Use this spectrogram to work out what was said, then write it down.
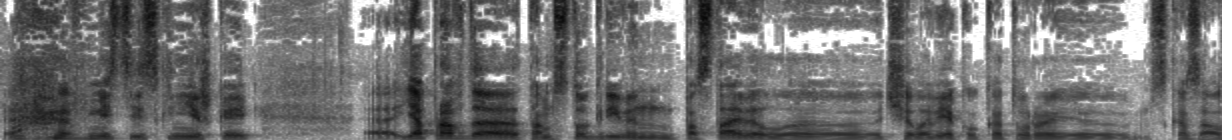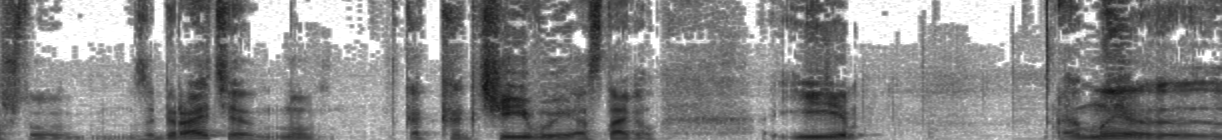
вместе с книжкой. Я, правда, там 100 гривен поставил э, человеку, который сказал, что забирайте, ну, как, как чаевые оставил. И мы э,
